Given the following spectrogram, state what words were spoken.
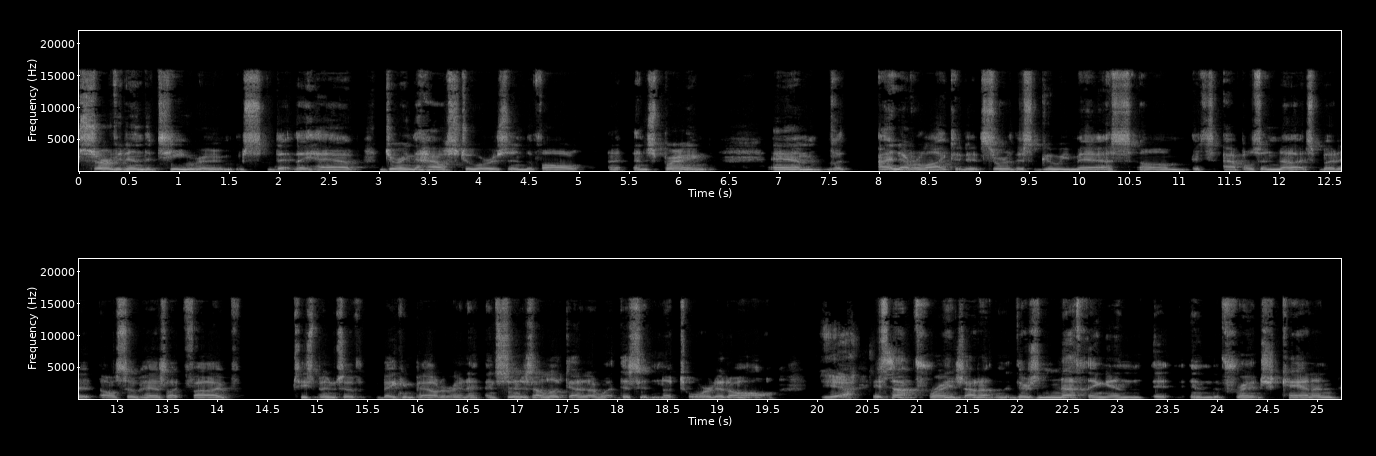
serve it in the tea rooms that they have during the house tours in the fall uh, and spring. And I never liked it. It's sort of this gooey mess. Um, it's apples and nuts, but it also has like five teaspoons of baking powder in it. And as soon as I looked at it, I went, "This isn't a torte at all." Yeah, it's not French. I don't. There's nothing in in the French canon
